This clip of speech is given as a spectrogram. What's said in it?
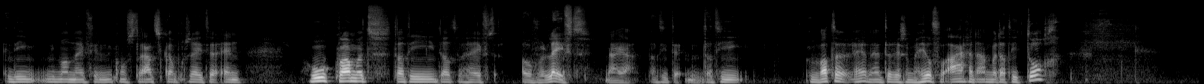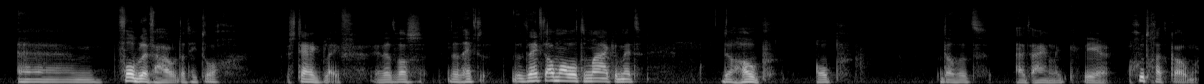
Die, die man heeft in een concentratiekamp gezeten. En hoe kwam het dat hij dat heeft overleefd? Nou ja, dat hij, dat hij wat er, hè, er is hem heel veel aangedaan, maar dat hij toch uh, vol bleef houden, dat hij toch sterk bleef. En dat, was, dat, heeft, dat heeft allemaal wat te maken met de hoop op dat het uiteindelijk weer goed gaat komen.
